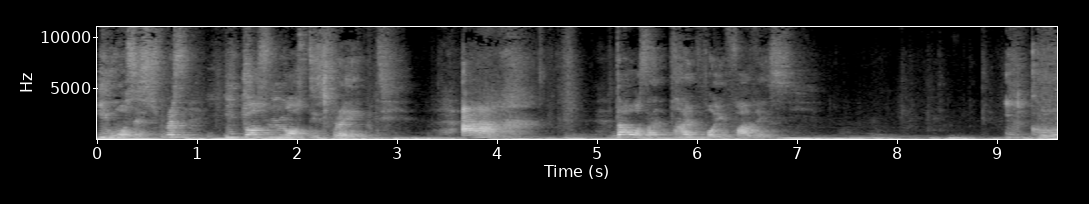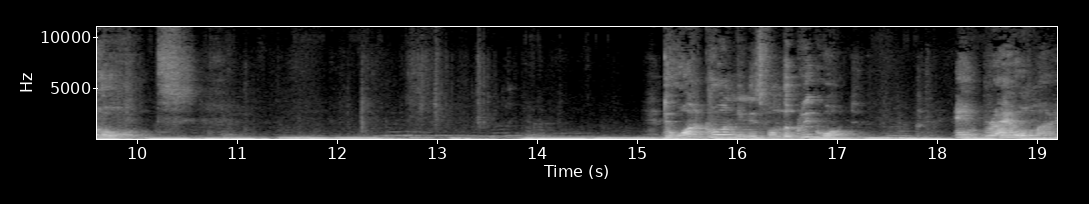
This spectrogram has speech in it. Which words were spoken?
He was expressing, he just lost his friend. Ah, that was a time for fervency. He groaned. The word groaning is from the Greek word embryomai.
